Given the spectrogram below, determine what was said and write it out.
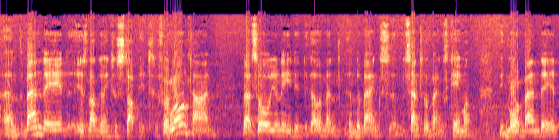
And the band aid is not going to stop it. For a long time, that's all you needed. The government and the banks, and central banks came up with more band aid,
